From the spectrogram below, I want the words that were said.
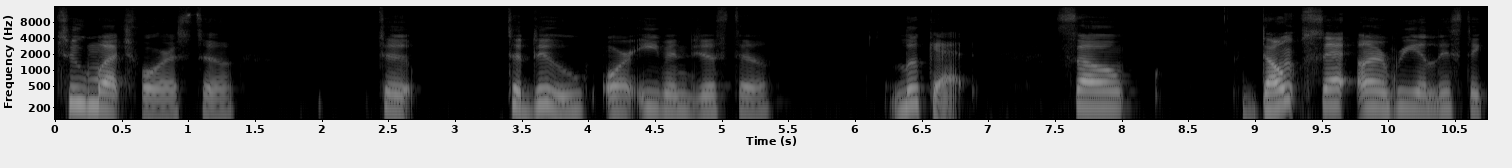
too much for us to to to do or even just to look at. So don't set unrealistic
